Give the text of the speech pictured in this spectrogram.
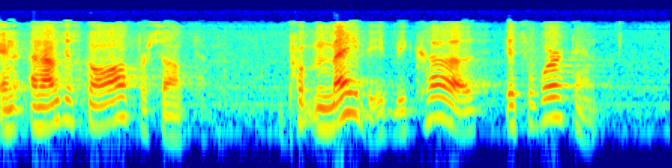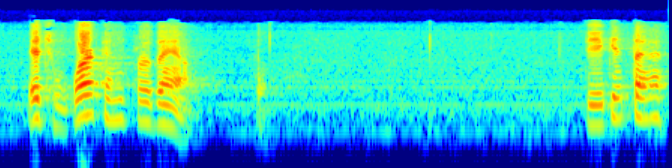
And and I'm just going to offer something. Maybe because it's working. It's working for them. Do you get that?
